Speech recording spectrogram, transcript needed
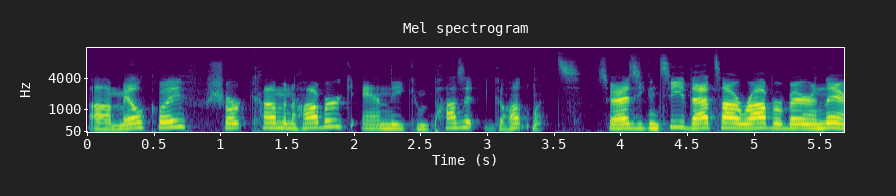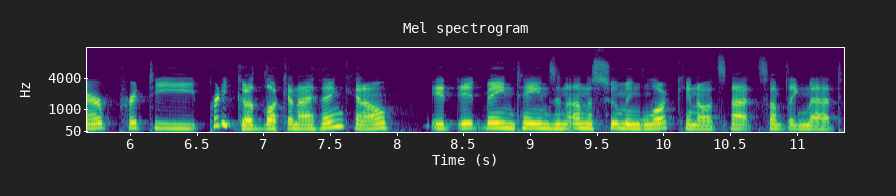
Uh, mail coif, short common hauberk, and the composite gauntlets. So as you can see, that's our robber baron there. Pretty, pretty good looking, I think. You know, it it maintains an unassuming look. You know, it's not something that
